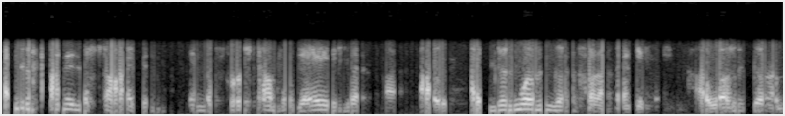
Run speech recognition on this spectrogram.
I just kind of decided in the first couple of days that I, I just wasn't going to put up anything. I wasn't going to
